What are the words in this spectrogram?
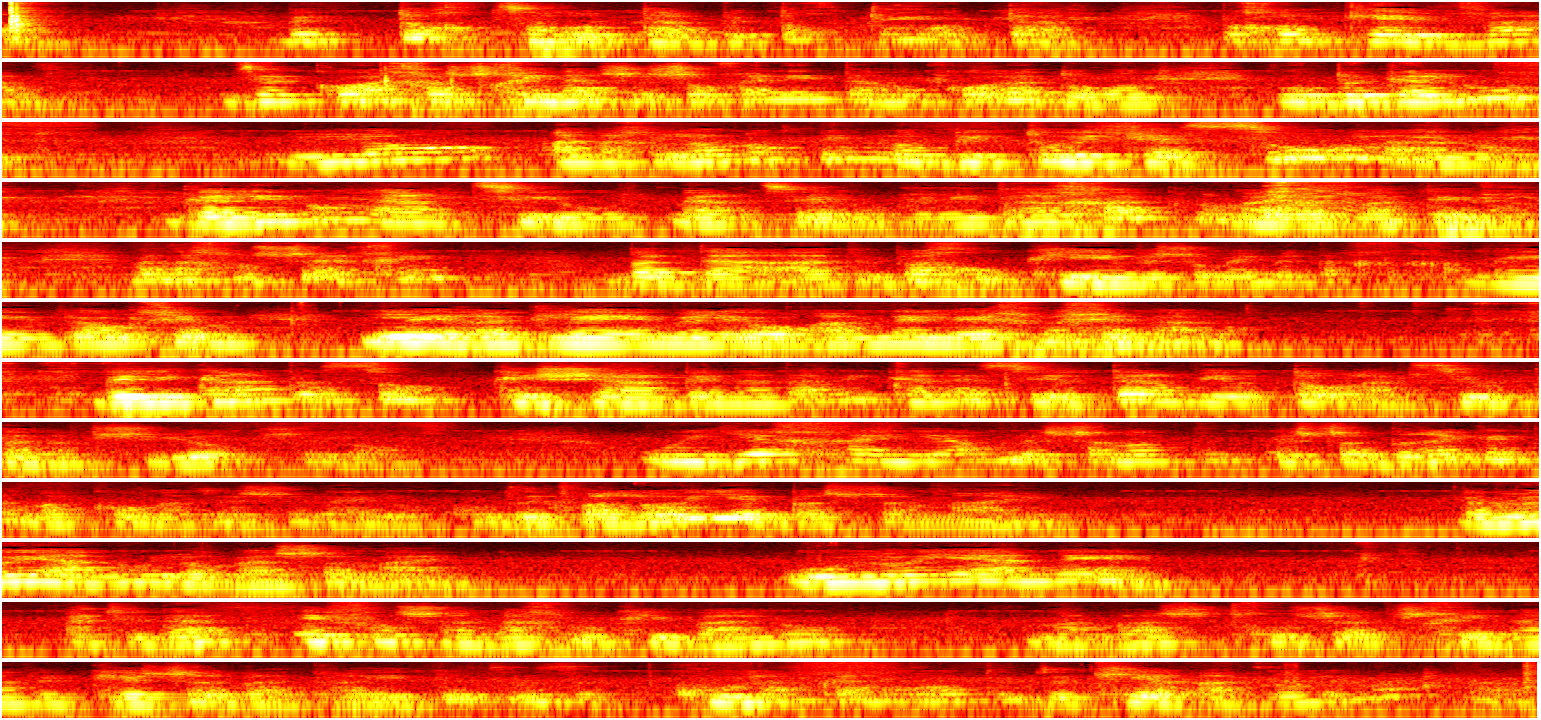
בתוך צרותיו, בתוך תומותיו, בכל כאביו. זה כוח השכינה ששוכן איתנו כל הדורות, והוא בגלות. לא, אנחנו לא נותנים לו ביטוי, כי אסור לנו. גלינו מארציות, מארצנו, ונתרחקנו מאדמתנו. ואנחנו שייכים בדעת ובחוקים, ושומעים את החכמים, והולכים לרגליהם ולאורם נלך וכן הלאה. ולקראת הסוף, כשהבן אדם ייכנס יותר ויותר למציאות הנפשיות שלו, הוא יהיה חייב לשנות, לשדרג את המקום הזה של האלוקות. זה כבר לא יהיה בשמיים. גם לא יענו לו מהשמיים. הוא לא יענה. את יודעת איפה שאנחנו קיבלנו ממש תחושת שכינה וקשר, ואת ראית את זה? זה כולם כאן רואות את זה, כי ירדנו למטה.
